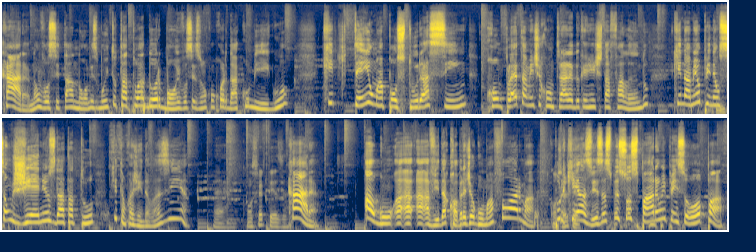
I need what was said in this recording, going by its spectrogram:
Cara, não vou citar nomes, muito tatuador bom, e vocês vão concordar comigo, que tem uma postura assim, completamente contrária do que a gente tá falando, que na minha opinião são gênios da tatu que estão com a agenda vazia. É, com certeza. Cara, algum, a, a- a vida cobra de alguma forma. Com porque certeza. às vezes as pessoas param e pensam, opa,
